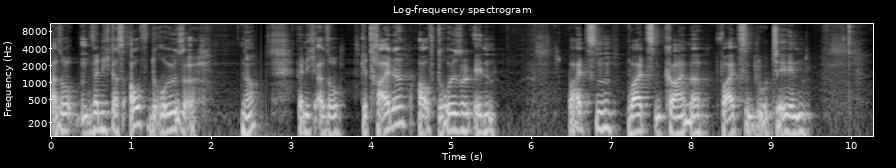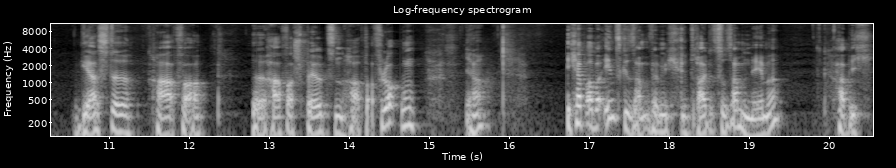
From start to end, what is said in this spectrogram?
Also wenn ich das aufdrösel, ne? wenn ich also Getreide aufdrösel in Weizen, Weizenkeime, Weizengluten, Gerste, Hafer, äh, Haferspelzen, Haferflocken. Ja. Ich habe aber insgesamt, wenn ich Getreide zusammennehme, habe ich,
